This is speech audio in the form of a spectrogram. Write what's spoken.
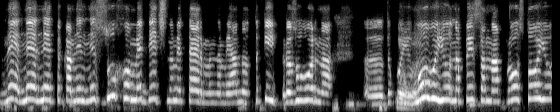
не, не, не така не, не сухо медичними термінами, а на такий розговорна е, такою Мова. мовою написана простою,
